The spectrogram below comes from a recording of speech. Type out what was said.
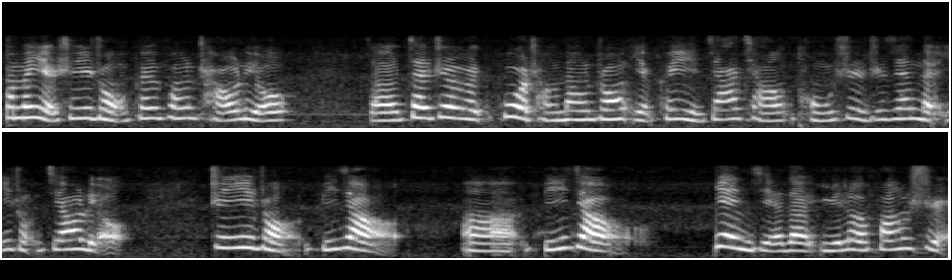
他们也是一种跟风潮流，呃，在这个过程当中，也可以加强同事之间的一种交流。是一种比较呃比较便捷的娱乐方式，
